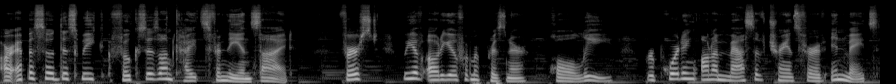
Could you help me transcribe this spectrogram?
Our episode this week focuses on kites from the inside. First, we have audio from a prisoner, Paul Lee, reporting on a massive transfer of inmates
